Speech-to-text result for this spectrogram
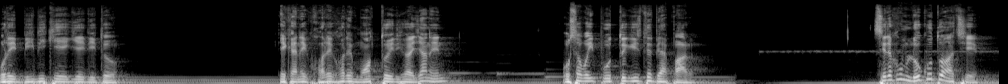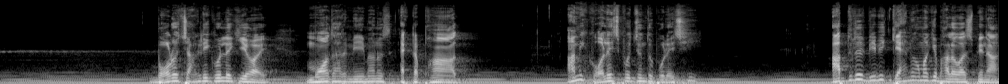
ওর এই বিবিকে এগিয়ে দিত। এখানে ঘরে ঘরে মদ তৈরি হয়, জানেন? ওসব ওই পর্তুগিজদের ব্যাপার। সেরকম লোকও তো আছে। বড় চাকরি করলে কি হয়? মদ আর মেয়ে মানুষ একটা ফাঁদ। আমি কলেজ পর্যন্ত পড়েছি। আব্দুলের বিবি কেন আমাকে ভালোবাসবে না?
